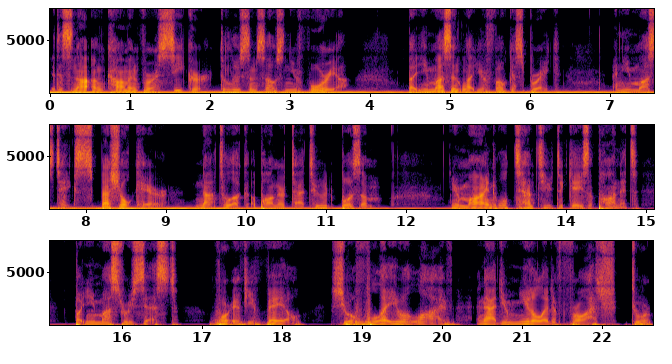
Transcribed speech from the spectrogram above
It is not uncommon for a seeker to lose themselves in euphoria, but you mustn't let your focus break, and you must take special care not to look upon her tattooed bosom. Your mind will tempt you to gaze upon it, but you must resist, for if you fail, she will flay you alive and add your mutilated flesh to her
